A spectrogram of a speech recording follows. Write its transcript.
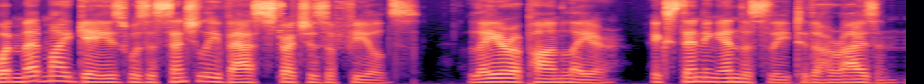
What met my gaze was essentially vast stretches of fields, layer upon layer, extending endlessly to the horizon.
